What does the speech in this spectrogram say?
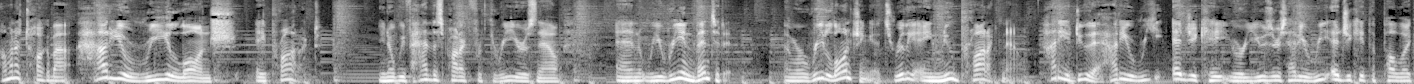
I'm going to talk about how do you relaunch a product. You know, we've had this product for three years now, and we reinvented it, and we're relaunching it. It's really a new product now. How do you do that? How do you re educate your users? How do you re educate the public?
